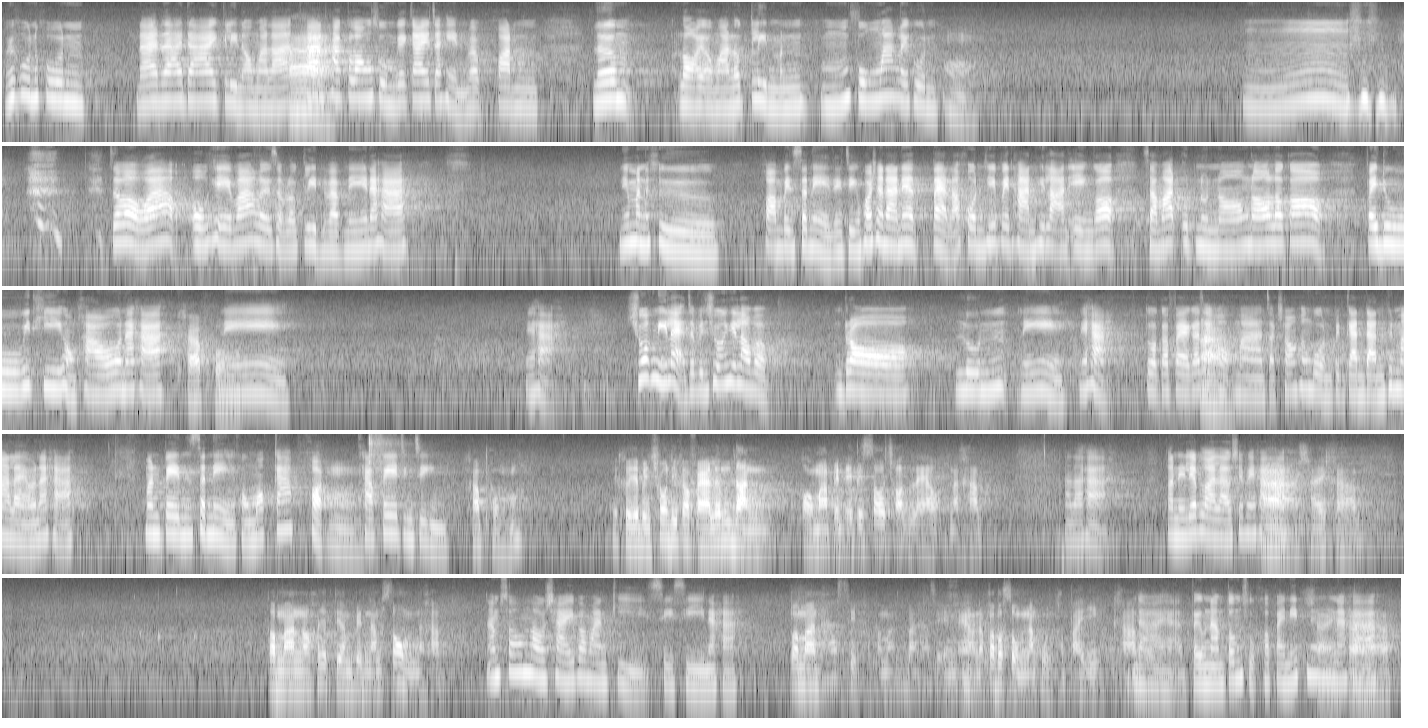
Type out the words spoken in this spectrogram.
ไม่คุณคุณได้ได้ได้กลิ่นออกมาแล้วอ่า ถ้าถ้ากล้องซูมใกล้ๆ จะเห็นแบบควันเริ่มลอยออกมาแล้วกลิ่นมันหืมฟุ้งมากเลยคุณ อืมอืม จะบอกว่าโอเคมากเลยสำหรับกลิ่นแบบนี้นะคะ นี่มันคือความเป็นเสน่ห์จริงๆ เพราะฉะนั้นเนี่ยแต่ละคนที่ไปทานที่ร้านเองก็สามารถอุดหนุนน้องเนาะแล้วก็ ไปดูวิธีของเขานะคะครับผมนี่นี่ค่ะ ช่วงนี้แหละจะเป็นช่วงที่เราแบบรอลุ้นนี่นี่ค่ะ ตัวกาแฟก็จะอ่าออกมาจากช่องข้างบนเป็นการดันขึ้นมาแล้วนะคะ มันเป็นเสน่ห์ของมอคก้าพอตอืมคาเฟ่จริงครับผม นี่คือจะเป็นช่วงที่กาแฟเริ่มดันออกมาเป็นเอพิโซดช็อตแล้วนะครับๆเอาละค่ะ ตอนนี้เรียบร้อยแล้วใช่ไหมคะอ่าใช่ครับ ต่อมาน้องเขาจะเตรียมเป็นน้ำส้มนะครับ น้ำส้มเราใช้ประมาณกี่ซีซีนะคะ ประมาณ 50 ประมาณประมาณ50 ml แล้วก็ผสมน้ำอุ่นเข้าไปอีกครับได้ค่ะเติมน้ำต้มสุกเข้าไปนิดนึงใช่นะคคะรับ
